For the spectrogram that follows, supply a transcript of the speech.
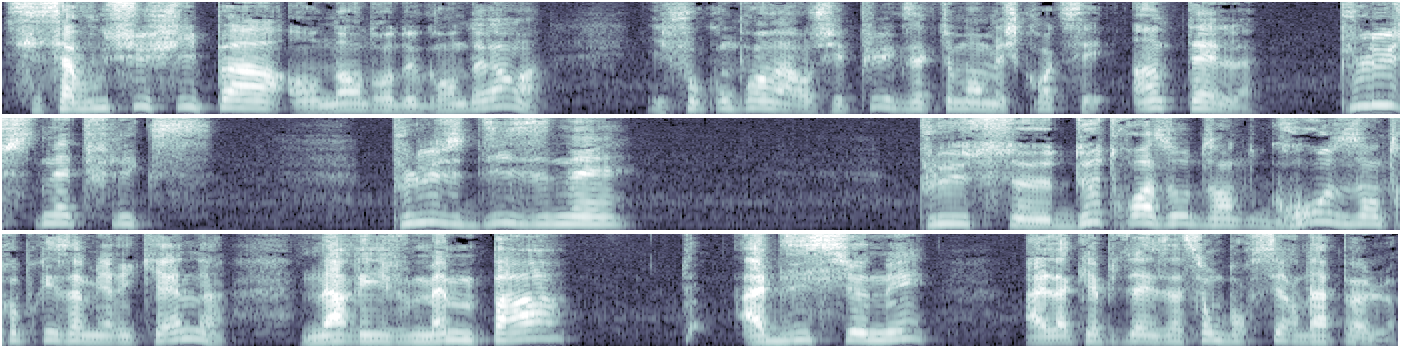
Si ça vous suffit pas en ordre de grandeur, il faut comprendre, alors j'ai plus exactement, mais je crois que c'est Intel, plus Netflix, plus Disney, plus euh, deux, trois autres grosses entreprises américaines n'arrivent même pas additionnées à la capitalisation boursière d'Apple.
